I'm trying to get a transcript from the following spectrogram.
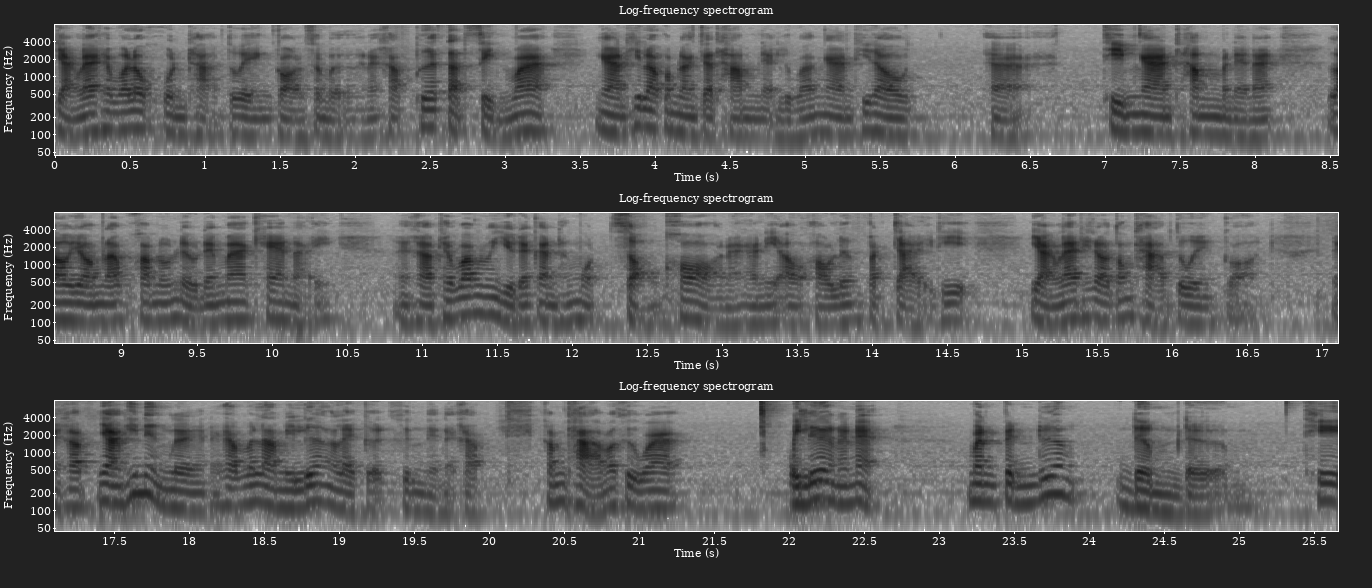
อย่างแรกที่ว่าเราควรถามตัวเองก่อนเสมอนะครับ เพื่อตัดสินว่างานที่เรากำลังจะทำเนี่ยหรือว่างานที่เราทีมงานทำมันเนี่ยนะ เรายอมรับความล้มเหลวได้มากแค่ไหนนะครับแท่ว่ามันอยู่ด้วยกันทั้งหมด 2 ข้อนะอันนี้เอาเอาเรื่องปัจจัยที่อย่างแรกที่เราต้องถามตัวเองก่อนนะครับอย่างที่ 1 เลยนะครับเวลามีเรื่องอะไรเกิดขึ้นเนี่ยนะครับคำถามก็คือว่าไอ้เรื่องนั้นเนี่ยมันเป็นเรื่องเดิมๆที่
